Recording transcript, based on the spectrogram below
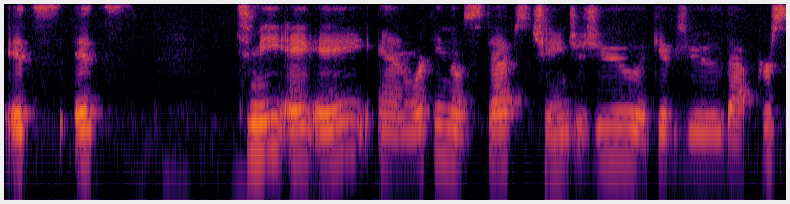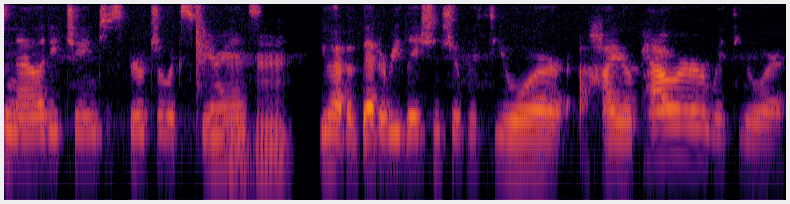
It's it's to me AA and working those steps changes you. It gives you that personality change, the spiritual experience. Mhm. You have a better relationship with your higher power, with your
